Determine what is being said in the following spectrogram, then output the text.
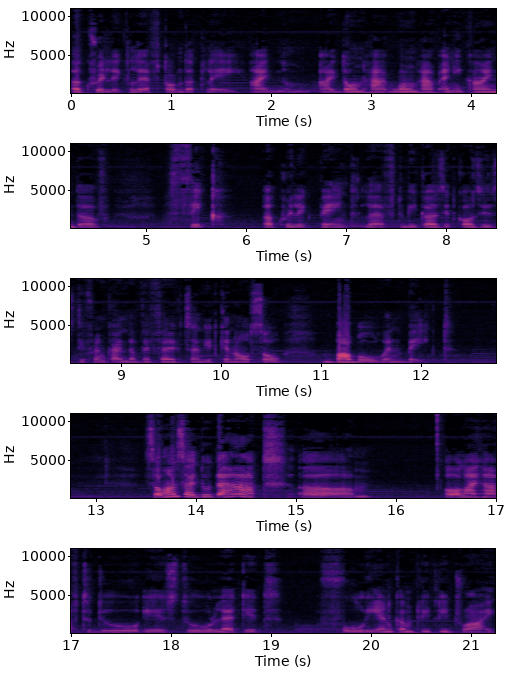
acrylic left on the clay. I, I don't have won't have any kind of thick acrylic paint left because it causes different kind of effects and it can also bubble when baked. So once I do that um, all I have to do is to let it fully and completely dry.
